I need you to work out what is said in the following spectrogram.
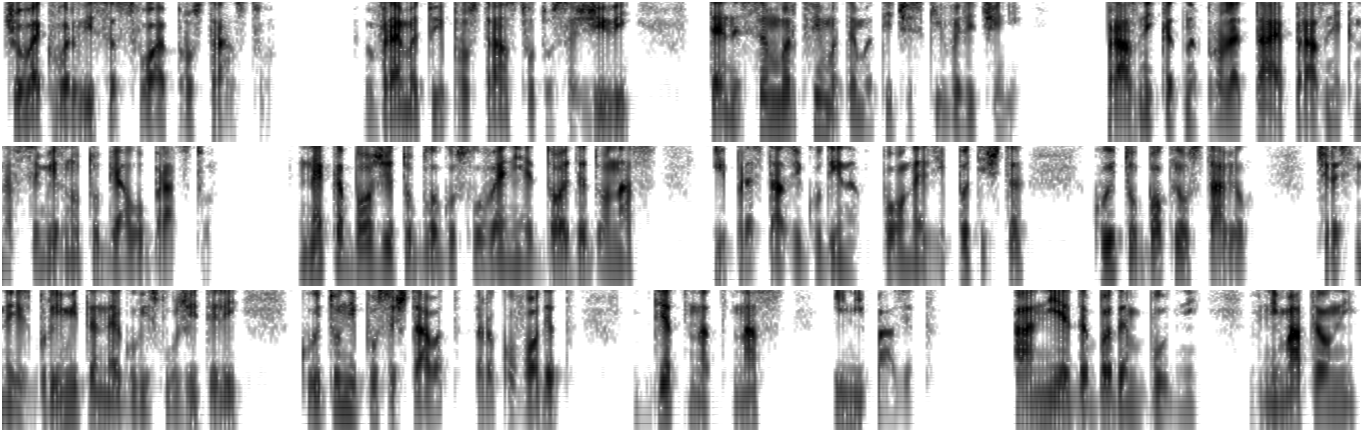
Човек върви със свое пространство. Времето и пространството са живи, те не са мъртви математически величини. Празникът на пролета е празник на Всемирното бяло братство. Нека Божието благословение дойде до нас и през тази година по онези пътища, които Бог е оставил, чрез неизброимите Негови служители, които ни посещават, ръководят, бдят над нас и ни пазят. А ние да бъдем будни, внимателни,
